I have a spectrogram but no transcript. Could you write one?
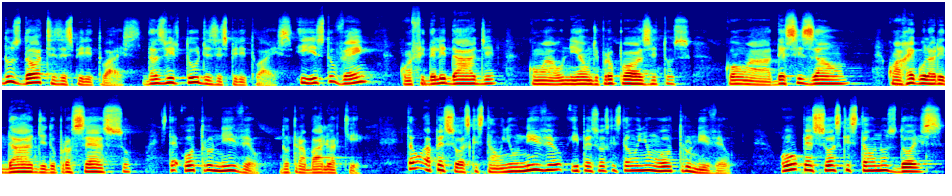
dos dotes espirituais, das virtudes espirituais. E isto vem com a fidelidade, com a união de propósitos, com a decisão, com a regularidade do processo. Este é outro nível do trabalho aqui. Então, há pessoas que estão em um nível e pessoas que estão em um outro nível. Ou pessoas que estão nos dois,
